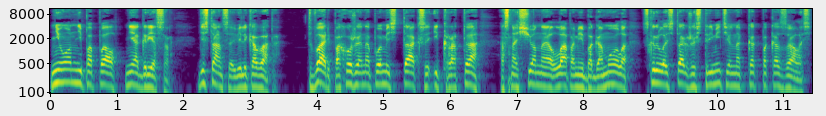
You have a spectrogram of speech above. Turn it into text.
Ни он не попал, ни агрессор. Дистанция великовата. Тварь, похожая на помесь таксы и крота, оснащенная лапами богомола, скрылась так же стремительно, как показалось.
